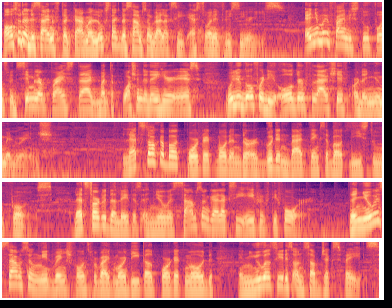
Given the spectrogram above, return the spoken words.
Also, the design of the camera looks like the Samsung Galaxy S23 series. And you might find these two phones with similar price tag, but the question today here is, will you go for the older flagship or the new mid-range? Let's talk about portrait mode and there are good and bad things about these two phones. Let's start with the latest and newest Samsung Galaxy A54. The newest Samsung mid-range phones provide more detailed portrait mode and you will see this on subject's face.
